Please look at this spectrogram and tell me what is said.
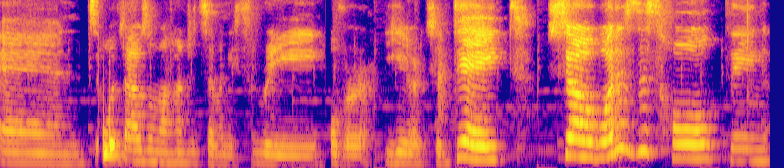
and 4,173 over year to date. So what does this whole thing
